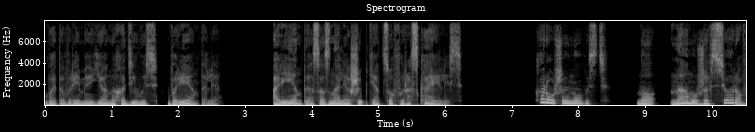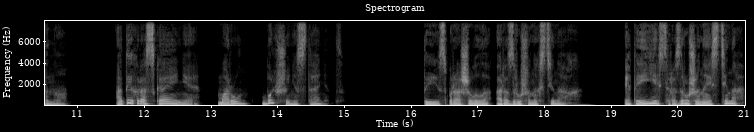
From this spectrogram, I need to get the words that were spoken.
В это время я находилась в Ориентале. Ориенты осознали ошибки отцов и раскаялись. Хорошая новость. Но нам уже все равно. От их раскаяния Марун больше не станет. Ты спрашивала о разрушенных стенах. Это и есть разрушенная стена.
